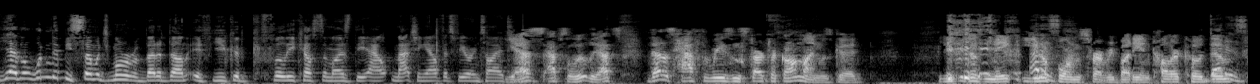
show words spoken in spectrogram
Yeah, but wouldn't it be so much more of a better dumb if you could fully customize the out matching outfits for your entire team? Yes, absolutely. That's that was half the reason Star Trek Online was good. You could just make uniforms for everybody and color code That them. is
